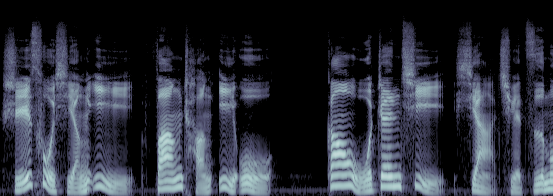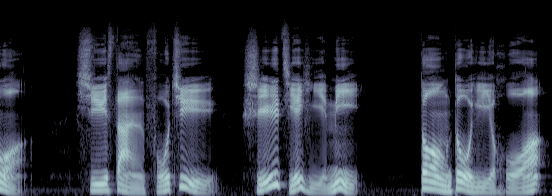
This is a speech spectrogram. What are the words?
时促行义，方成异物。高无真气，下缺资末，虚散浮聚，时节以密，动度以活，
